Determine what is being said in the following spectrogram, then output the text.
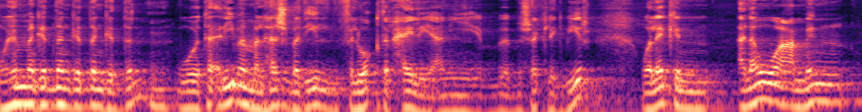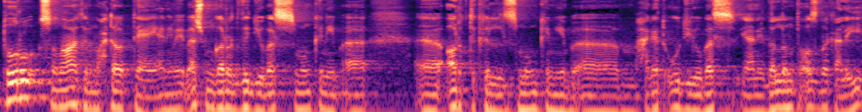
مهمة جدا جدا جدا وتقريبا ملهاش بديل في الوقت الحالي يعني بشكل كبير. ولكن أنوّع من طرق صناعة المحتوى بتاعي. يعني ما يبقاش مجرد فيديو بس ممكن يبقى articles ممكن يبقى حاجات audio بس. يعني ده اللي أنت قصدك عليه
